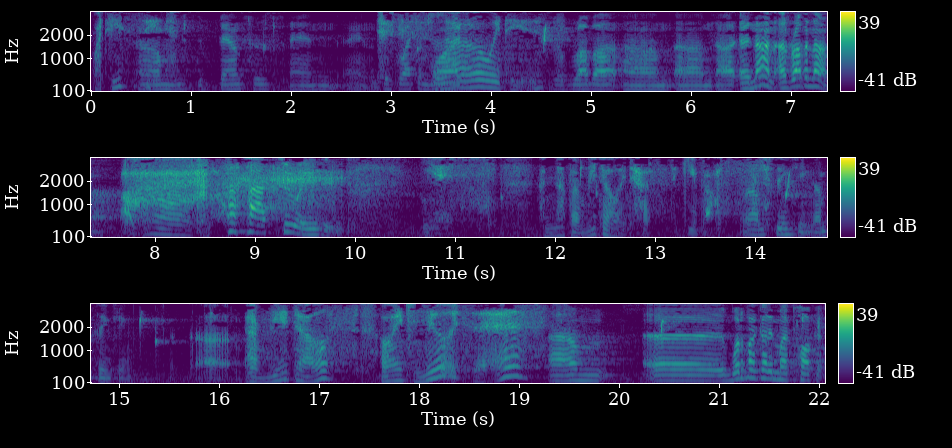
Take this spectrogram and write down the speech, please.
What is Um, it? it bounces and, and Too black and white. slow it is. The rubber, um, um, uh, a nun, a rubber nun. Ah, too easy. yes. Another riddle it has to give us. I'm thinking, I'm thinking. A riddles or it loses Um, uh, what have I got in my pocket?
